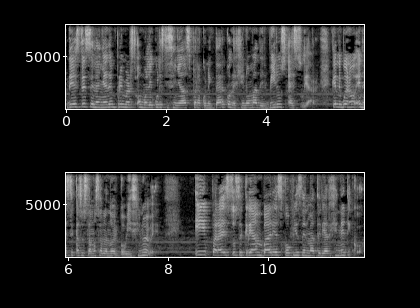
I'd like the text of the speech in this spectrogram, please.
De este se le añaden primers o moléculas diseñadas para conectar con el genoma del virus a estudiar, que bueno, en este caso estamos hablando del COVID-19. Y para esto se crean varias copias del material genético.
